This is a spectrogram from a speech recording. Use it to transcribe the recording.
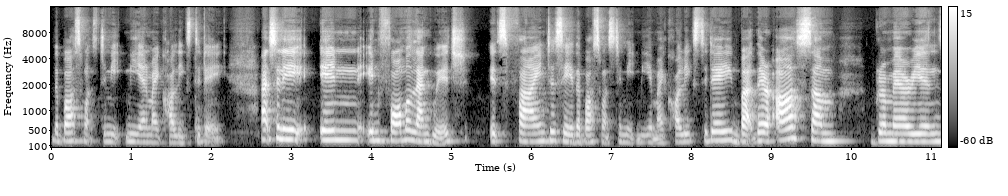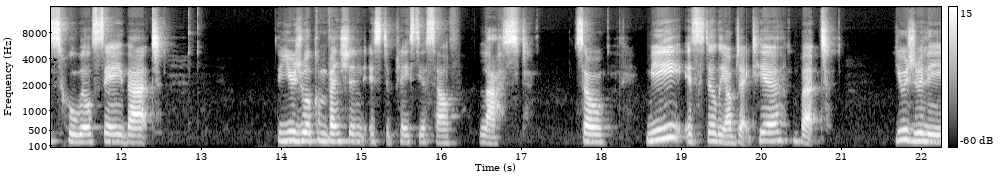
The boss wants to meet me and my colleagues today. Actually, in informal language, it's fine to say the boss wants to meet me and my colleagues today, but there are some grammarians who will say that the usual convention is to place yourself last. So me is still the object here, but usually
